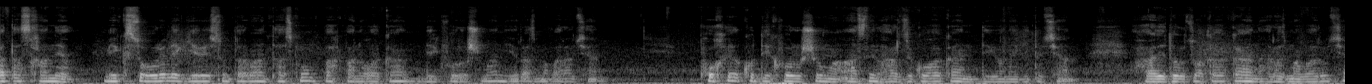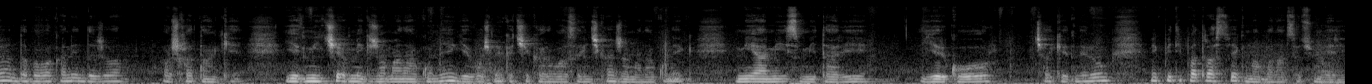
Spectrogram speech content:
պատասխանել։ Մենք սովորել ենք 30 տարվա ընթացքում պահպանողական դիրքորոշման եւ ռազմավարության փոխել քո դիրքորոշումը, անցնել հարձակողական դիվանագիտության, հարդետորձողական ռազմավարության, դա բավականին դժվար աշխատանք է եւ մինչեւ մենք ժամանակ ունենք եւ ոչ մեկը չի կարող ասել ինչքան ժամանակ ունենք մի ամիս, մի տարի, երկու օր ճակետներում մենք պիտի պատրաստվենք նման բանակցությունների։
